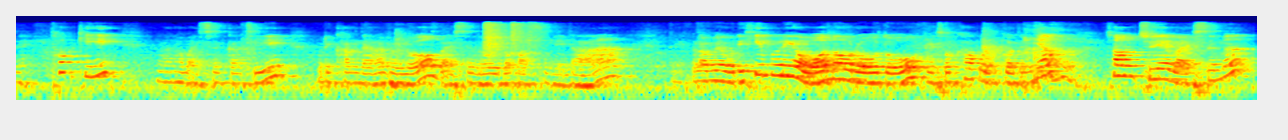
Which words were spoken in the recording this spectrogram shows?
네, 터키 나라 말씀까지 우리 각 나라별로 말씀을 읽어봤습니다. 네, 그러면 우리 히브리어 원어로도 계속 하고 있거든요. 처음 주의 말씀은 네,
